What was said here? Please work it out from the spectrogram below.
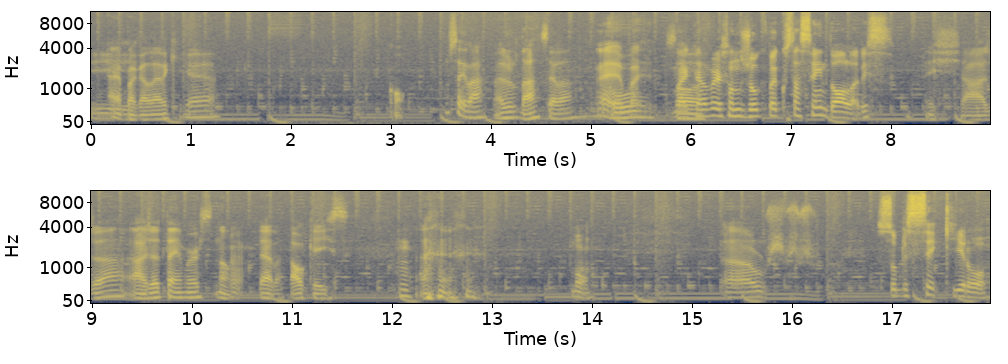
E... É, pra galera que quer. Não sei lá, ajudar, sei lá. É, vai, só... vai, ter a versão do jogo que vai custar 100 dólares. Ixi, haja, haja Tamers. Não, é. era, tal case. Hum. Bom. Uh, sobre Sekiro.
